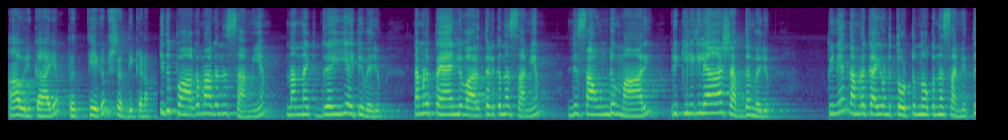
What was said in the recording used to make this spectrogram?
ആ ഒരു കാര്യം പ്രത്യേകം ശ്രദ്ധിക്കണം. ഇത് പാകമാകുന്ന സമയം നന്നായിട്ട് ഡ്രൈ ആയിട്ട് വരും. നമ്മൾ പാനിൽ വറുത്തെടുക്കുന്ന സമയം ഇതിന്റെ സൗണ്ട് മാറി ഒരു കിലികിലാ ശബ്ദം വരും. പിന്നെ നമ്മൾ കൈ കൊണ്ട് തൊട്ടു നോക്കുന്ന സമയത്ത്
